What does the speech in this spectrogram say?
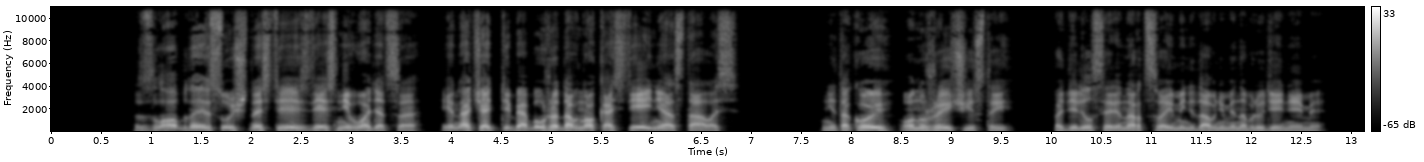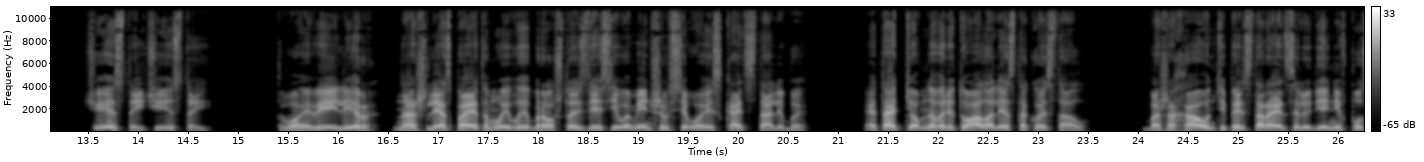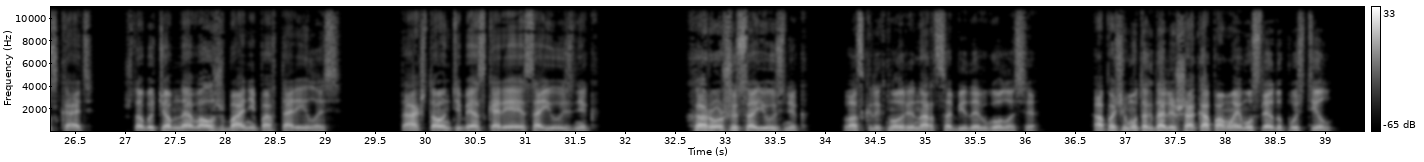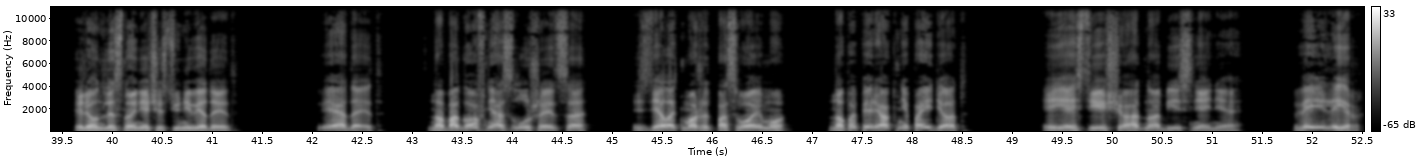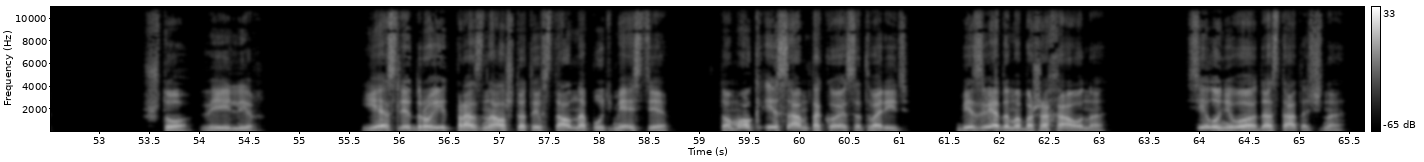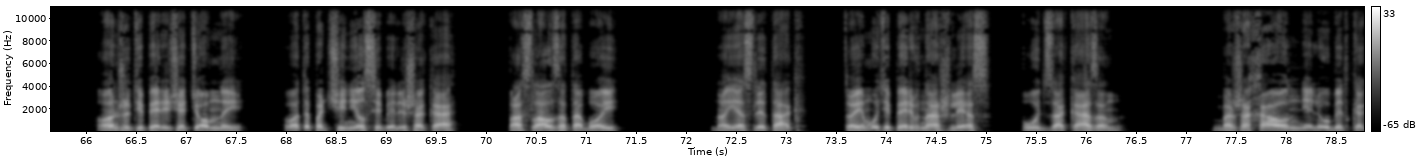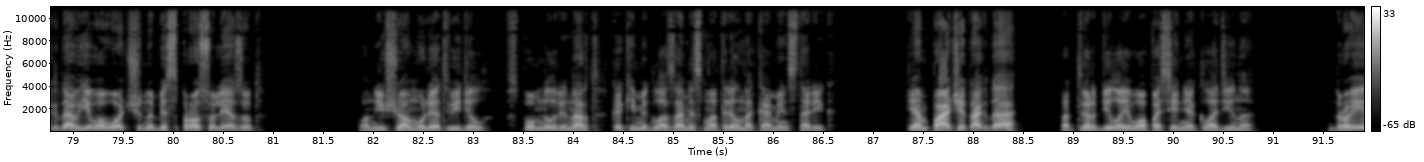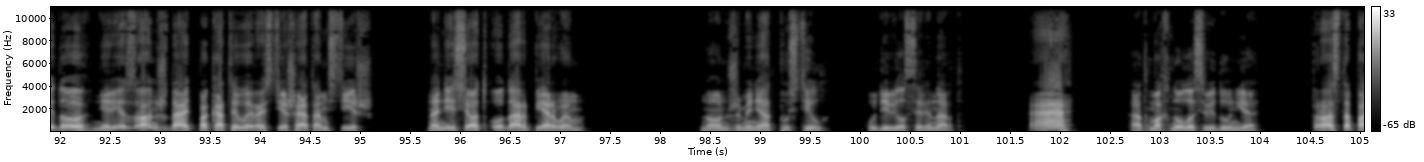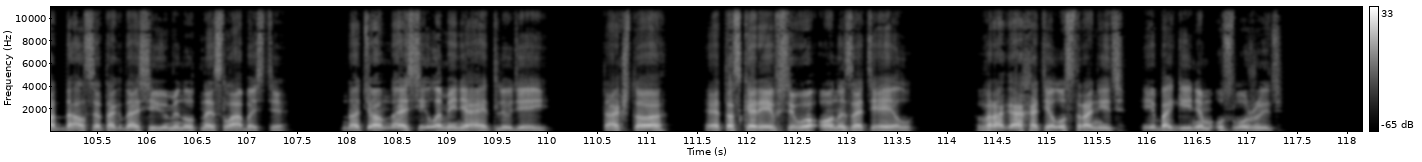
«Злобные сущности здесь не водятся, иначе от тебя бы уже давно костей не осталось». «Не такой он уже и чистый», — поделился Ренард своими недавними наблюдениями. «Чистый, чистый. Твой Вейлир наш лес поэтому и выбрал, что здесь его меньше всего искать стали бы. Это от темного ритуала лес такой стал. Башахаун теперь старается людей не впускать, чтобы темная волжба не повторилась. Так что он тебе скорее союзник». «Хороший союзник!» — воскликнул Ренард с обидой в голосе. «А почему тогда лишака по моему следу пустил? Или он лесной нечистью не ведает?» «Ведает, но богов не ослушается. Сделать может по-своему, но поперек не пойдет. И есть еще одно объяснение. Вейлир. Что, Вейлир? Если друид прознал, что ты встал на путь мести, то мог и сам такое сотворить, без ведома Башахауна. Сил у него достаточно. Он же теперь еще темный, вот и подчинил себе лишака, послал за тобой. Но если так, то ему теперь в наш лес путь заказан. Башахаун не любит, когда в его вотчину без спросу лезут. Он еще амулет видел, вспомнил Ренард, какими глазами смотрел на камень старик. Тем паче тогда, подтвердила его опасение Кладина. Друиду не резон ждать, пока ты вырастешь и отомстишь. Нанесет удар первым. Но он же меня отпустил, удивился Ренард. А, отмахнулась ведунья. Просто поддался тогда сиюминутной слабости. Но темная сила меняет людей. Так что это, скорее всего, он и затеял. Врага хотел устранить и богиням услужить.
